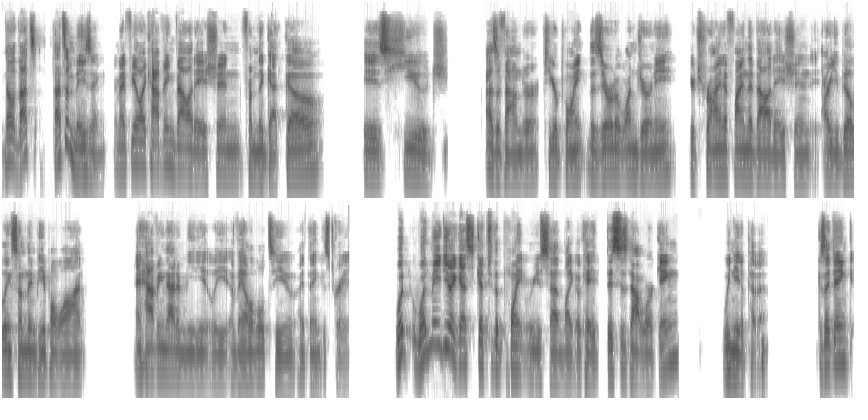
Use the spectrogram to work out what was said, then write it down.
no, that's that's amazing. And I feel like having validation from the get-go is huge as a founder. To your point, the 0 to 1 journey, you're trying to find the validation. Are you building something people want? And having that immediately available to you, I think is great. What what made you, I guess, get to the point where you said like, okay, this is not working. We need a pivot. Because I think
